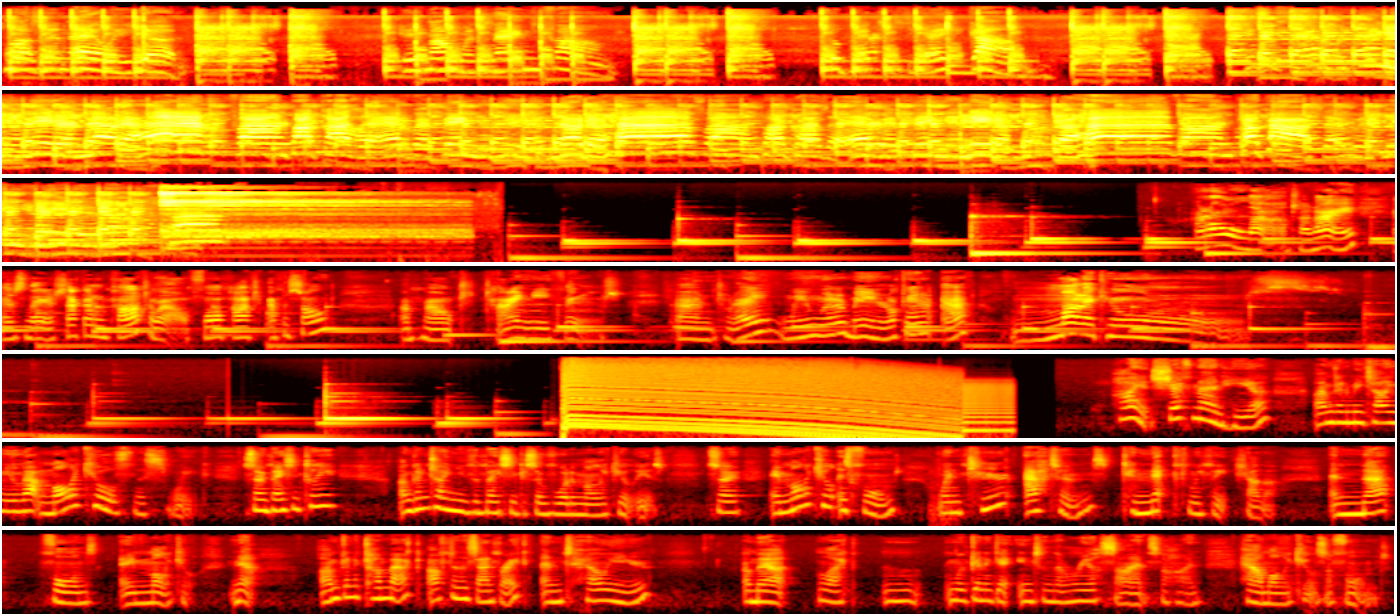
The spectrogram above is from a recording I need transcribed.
was the second part of our four part episode about tiny things. And today we will be looking at molecules. Hi, it's Chef Man here. I'm going to be telling you about molecules this week. So basically, I'm going to tell you the basics of what a molecule is. So, a molecule is formed when two atoms connect with each other, and that forms a molecule. Now, I'm going to come back after this ad break and tell you about, like, we're going to get into the real science behind how molecules are formed.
